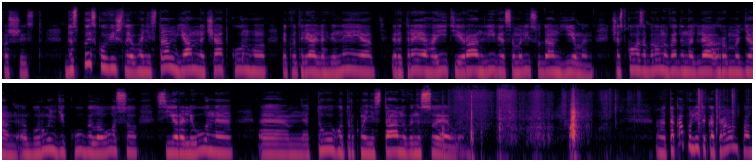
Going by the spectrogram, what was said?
фашист. До списку увійшли Афганістан, М'янма, Чад, Конго, Екваторіальна Гвінея, Еритрея, Гаїті, Іран, Лівія, Сомалі, Судан, Ємен. Часткова заборона введена для громадян Бурунді, Куби, Лаосу, С'єра Леоне, ем, Того, Туркменістану, Венесуели. Е, Така політика Трампа.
